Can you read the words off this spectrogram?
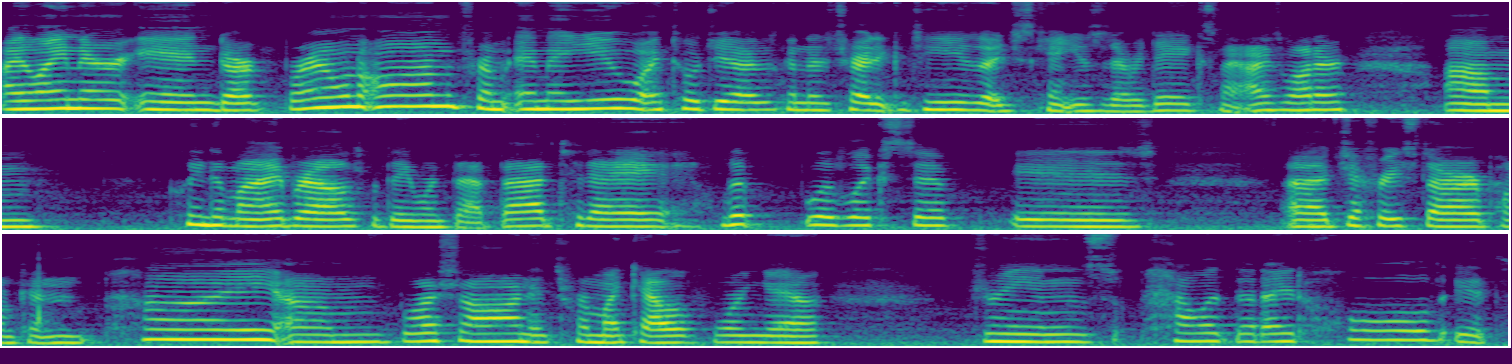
eyeliner in dark brown on from MAU. I told you I was going to try to continue it. I just can't use it every day because my eyes water. Um, cleaned up my eyebrows, but they weren't that bad today. Lip with lipstick is uh, Jeffree Star Pumpkin Pie um, blush on. It's from my California Dreams palette that I'd hold. It's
